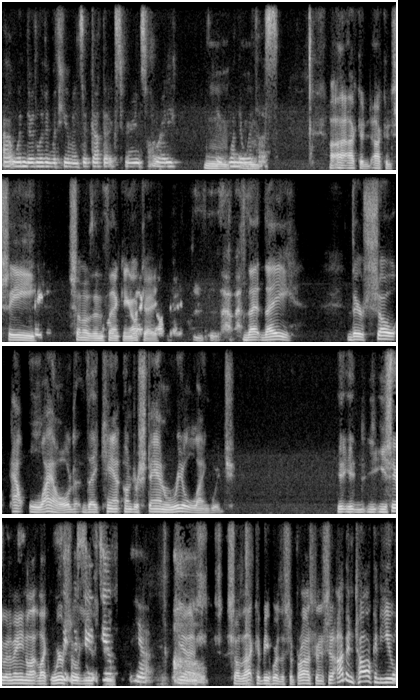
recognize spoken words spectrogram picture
uh, when they're living with humans. They've got that experience already mm, when they're mm. with mm-hmm. us. I, I could I could see some of them thinking, okay, that they they're so out loud they can't understand real language. You, you, you see what I mean? Like, like we're so used to. Yeah. Yeah. Oh. So that could be where the surprise comes. So I've been talking to you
